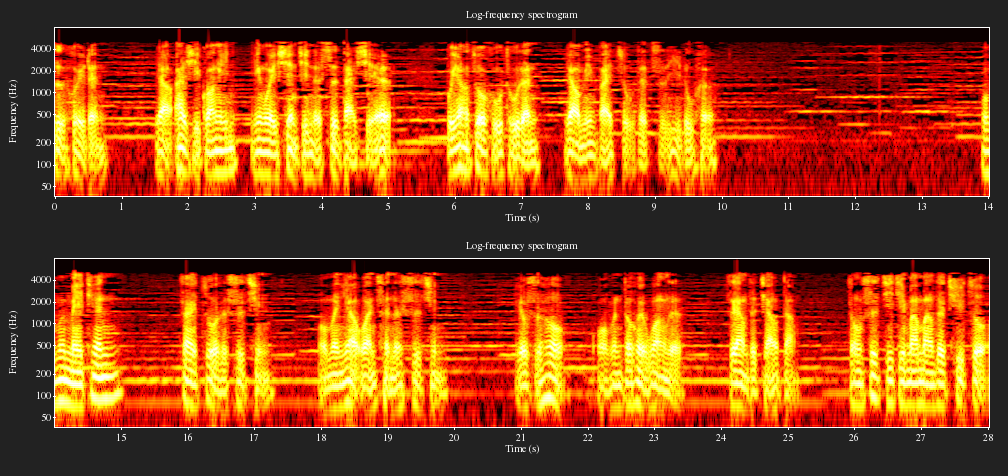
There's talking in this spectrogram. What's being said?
智慧人，要爱惜光阴。因为现今的世代邪恶，不要做糊涂人，要明白主的旨意如何。我们每天在做的事情，我们要完成的事情，有时候我们都会忘了这样的教导，总是急急忙忙的去做，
